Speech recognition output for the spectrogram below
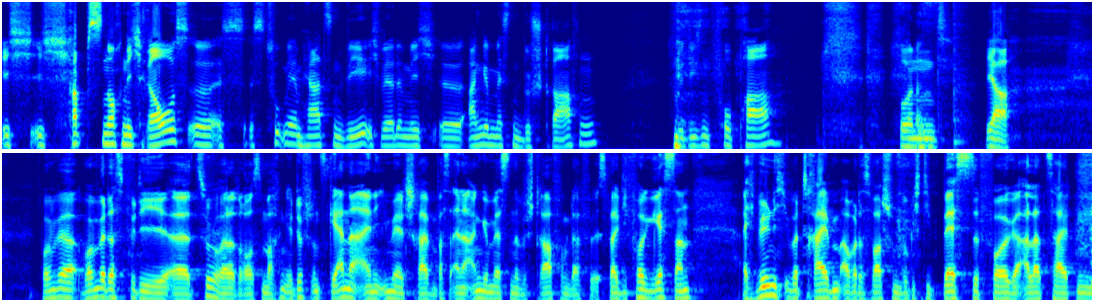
ich, ich hab's noch nicht raus. Äh, es, es tut mir im Herzen weh. Ich werde mich äh, angemessen bestrafen für diesen Fauxpas. Und also, ja. Wollen wir, wollen wir das für die äh, Zuhörer da draußen machen? Ihr dürft uns gerne eine E-Mail schreiben, was eine angemessene Bestrafung dafür ist, weil die Folge gestern, ich will nicht übertreiben, aber das war schon wirklich die beste Folge aller Zeiten.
